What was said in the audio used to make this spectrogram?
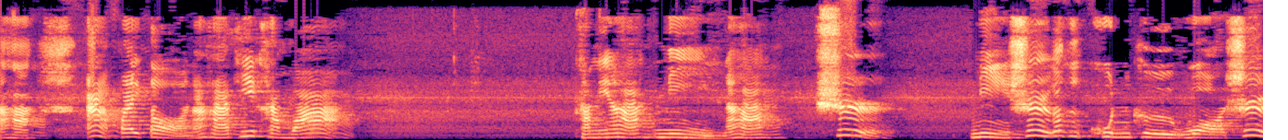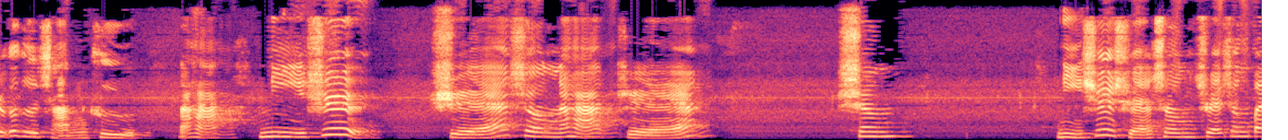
นะคะอะไปต่อนะคะ ที่คำว่าคำนี้นะคะหนีนะคะชื่อหนีชื่อก็คือคุณคือ我ชื่อก็คือฉันคือ นะคะหนีชื่อ学生นะคะ学生你是学生学生แปล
